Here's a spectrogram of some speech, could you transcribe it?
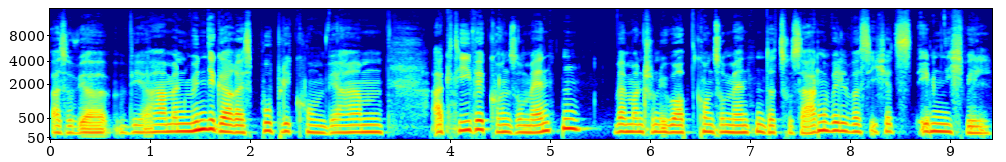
Also wir, wir haben ein mündigeres Publikum, wir haben aktive Konsumenten, wenn man schon überhaupt Konsumenten dazu sagen will, was ich jetzt eben nicht will.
